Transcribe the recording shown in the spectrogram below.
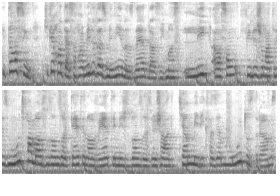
Então, assim, o que que acontece? A família das meninas, né, das irmãs Lee, elas são filhas de uma atriz muito famosa nos anos 80 e 90, início dos anos 2000, chamada Kim Miri, que fazia muitos dramas.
